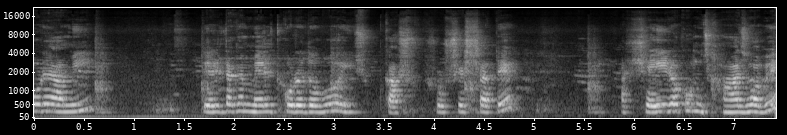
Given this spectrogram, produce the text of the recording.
করে আমি তেলটাকে মেল্ট করে দেবো এই সর্ষের সাথে। আর সেই রকম ঝাঁঝ হবে।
